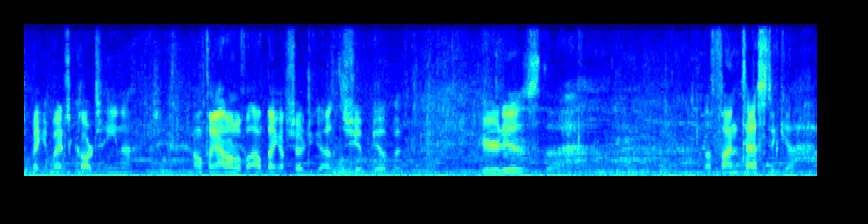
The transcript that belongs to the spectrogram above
to make it back to Cartagena. I don't think I don't know if I don't think I've showed you guys the ship yet, but here it is, the the Fantastica.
